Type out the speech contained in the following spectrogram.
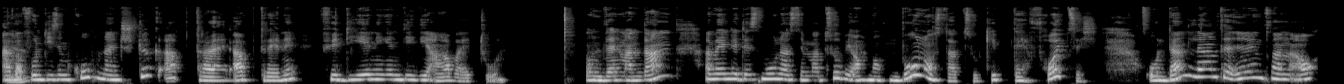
aber ja. von diesem Kuchen ein Stück abtrenne für diejenigen, die die Arbeit tun. Und wenn man dann am Ende des Monats dem Azubi auch noch einen Bonus dazu gibt, der freut sich. Und dann lernt er irgendwann auch,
